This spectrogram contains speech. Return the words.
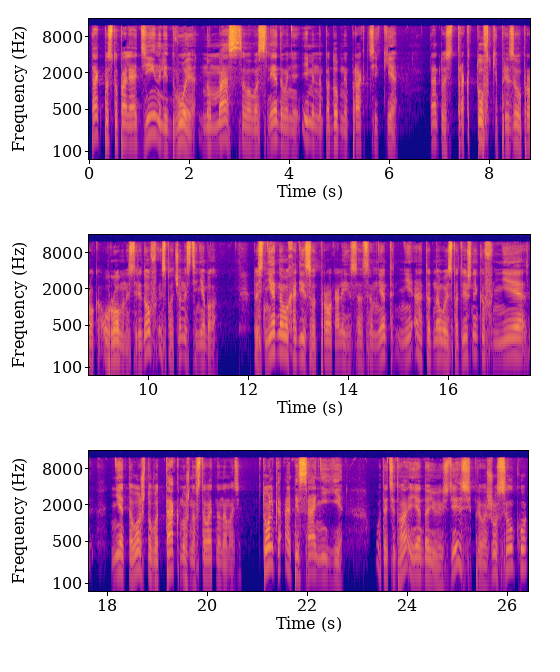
Так поступали один или двое, но массового следования именно подобной практике Да, то есть трактовки призыва пророка о ровности рядов и сплоченности не было. То есть ни одного хадиса от пророка, алейхиссалам, нет ни от одного из подвижников, ни, нет того, что вот так нужно вставать на намазе. Только описание. Вот эти два, и я даю их здесь, привожу ссылку,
